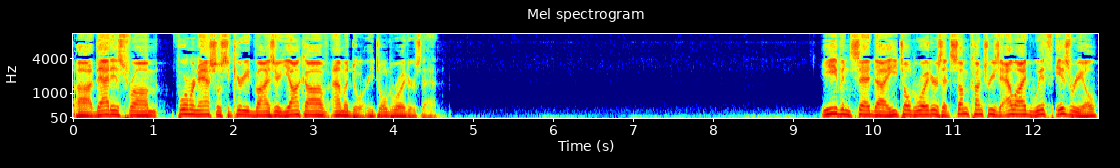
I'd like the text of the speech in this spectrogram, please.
Uh, that is from former National Security Advisor Yaakov Amidror. He told Reuters that. He even said uh, he told Reuters that some countries allied with Israel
